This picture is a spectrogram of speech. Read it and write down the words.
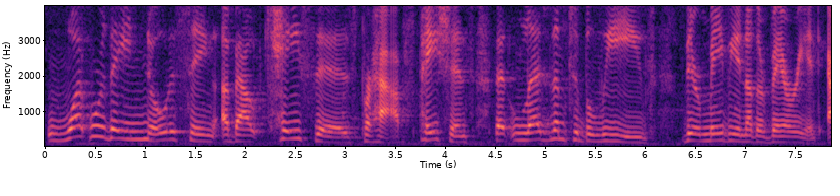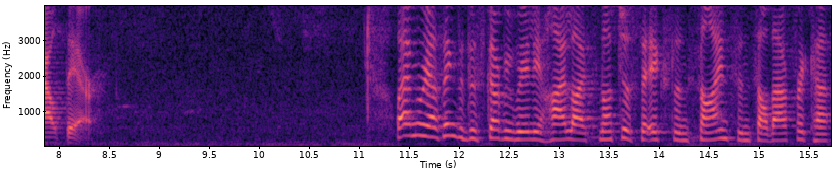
What were they noticing about cases, perhaps, patients, that led them to believe there may be another variant out there? Well, Anne-Marie, I think the discovery really highlights not just the excellent science in South Africa,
